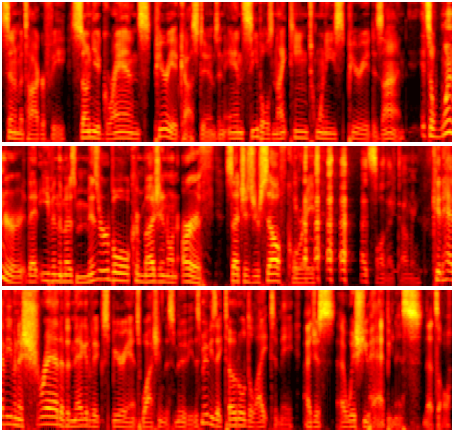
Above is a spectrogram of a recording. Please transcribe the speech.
cinematography, Sonia Grande's period costumes, and Anne Seibel's 1920s period design. It's a wonder that even the most miserable curmudgeon on earth, such as yourself, Corey, I saw that coming. could have even a shred of a negative experience watching this movie. This movie is a total delight to me. I just I wish you happiness. That's all.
